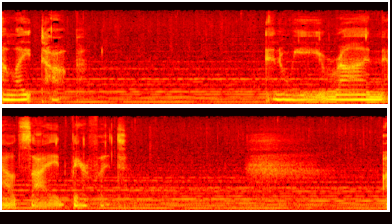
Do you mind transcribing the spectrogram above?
a light top and we run outside barefoot. The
